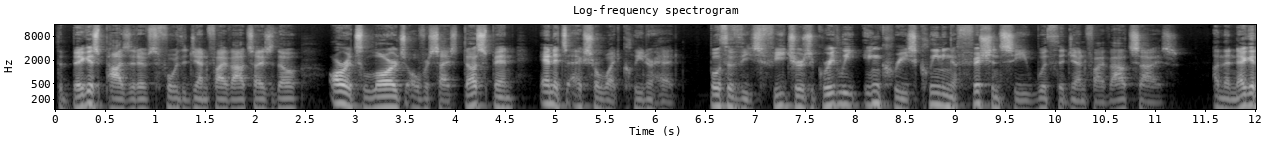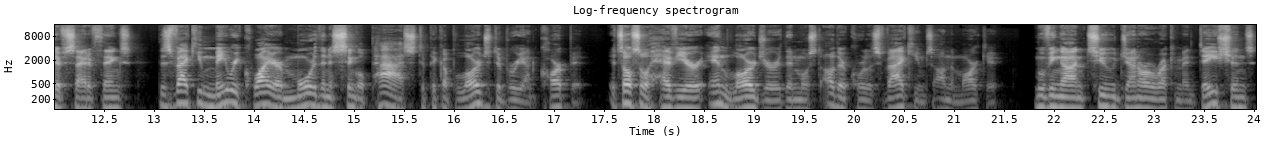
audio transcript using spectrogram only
The biggest positives for the Gen 5 outsize though are its large oversized dustbin and its extra wide cleaner head. Both of these features greatly increase cleaning efficiency with the Gen 5 outsize. On the negative side of things, this vacuum may require more than a single pass to pick up large debris on carpet. It's also heavier and larger than most other cordless vacuums on the market. Moving on to general recommendations,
